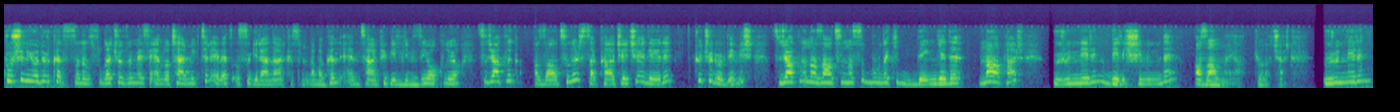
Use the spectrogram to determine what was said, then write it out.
Kurşun iyodür katısının suda çözülmesi endotermiktir. Evet ısı girenler kısmında bakın entalpi bilgimizi yokluyor. Sıcaklık azaltılırsa KÇÇ değeri küçülür demiş. Sıcaklığın azaltılması buradaki dengede ne yapar? Ürünlerin derişiminde azalmaya yol açar. Ürünlerin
